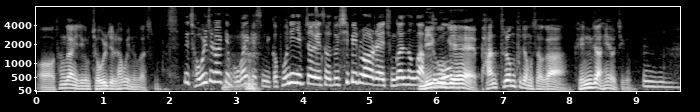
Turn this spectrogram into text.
어, 상당히 지금 저울질을 하고 있는 것 같습니다. 근데 저울질 할게 뭐가 있겠습니까? 본인 입장에서도 11월에 중간 선거 앞두고 미국의 반 트럼프 정서가 굉장해요 지금. 음.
